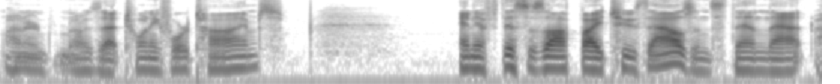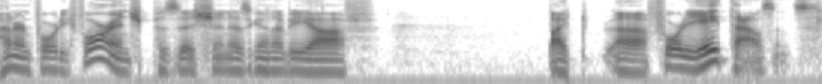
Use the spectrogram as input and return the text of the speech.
100 was that 24 times. And if this is off by two thousandths, then that 144 inch position is going to be off by uh, 48 thousandths.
